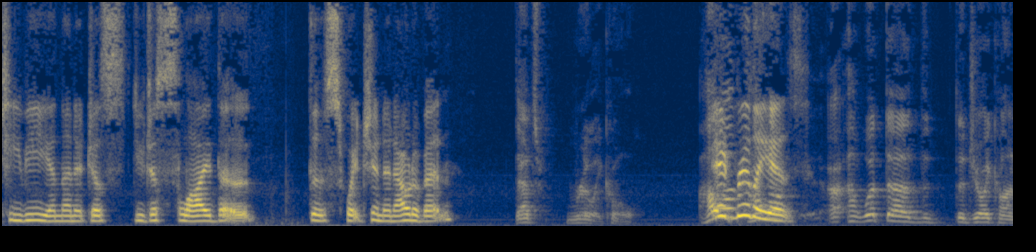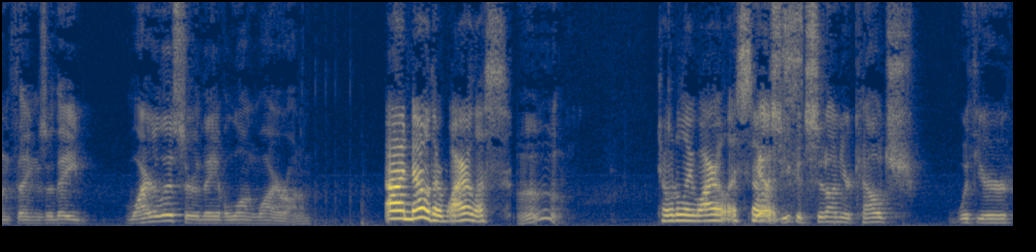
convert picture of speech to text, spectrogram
TV, and then it just you just slide the the switch in and out of it. That's really cool. How It really how long- is. Uh, uh, what uh, the the Joy-Con things are they wireless or they have a long wire on them? Uh no, they're wireless, Oh, totally wireless. So yes, you could sit on your couch with your,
